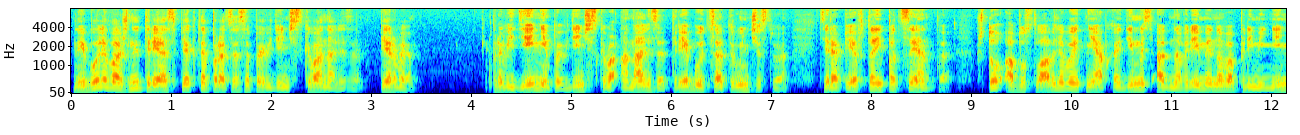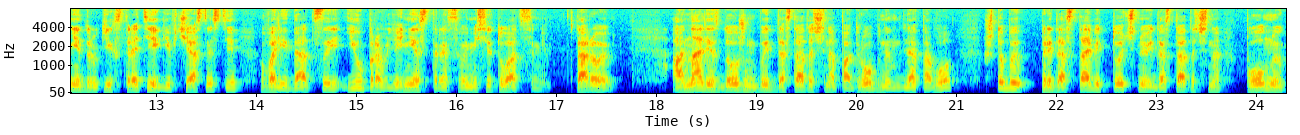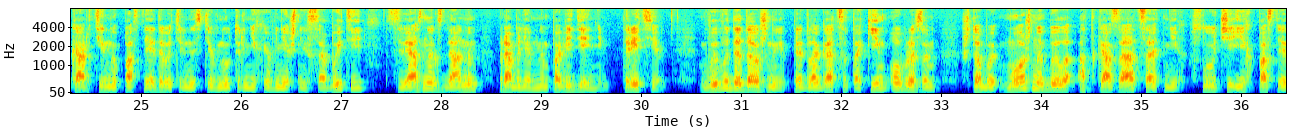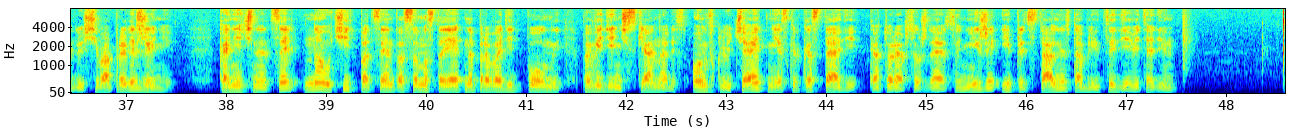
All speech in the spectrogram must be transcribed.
Наиболее важны три аспекта процесса поведенческого анализа. Первое – Проведение поведенческого анализа требует сотрудничества терапевта и пациента, что обуславливает необходимость одновременного применения других стратегий, в частности, валидации и управления стрессовыми ситуациями. Второе. Анализ должен быть достаточно подробным для того, чтобы предоставить точную и достаточно полную картину последовательности внутренних и внешних событий, связанных с данным проблемным поведением. Третье. Выводы должны предлагаться таким образом, чтобы можно было отказаться от них в случае их последующего опровержения. Конечная цель – научить пациента самостоятельно проводить полный поведенческий анализ. Он включает несколько стадий, которые обсуждаются ниже и представлены в таблице 9.1.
